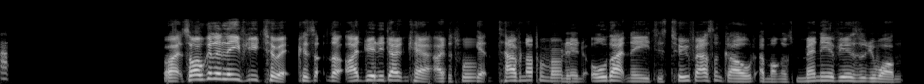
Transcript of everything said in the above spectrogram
Uh, right, so I'm going to leave you to it because I really don't care. I just want to get the tavern up and running. All that needs is 2,000 gold among as many of you as you want.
